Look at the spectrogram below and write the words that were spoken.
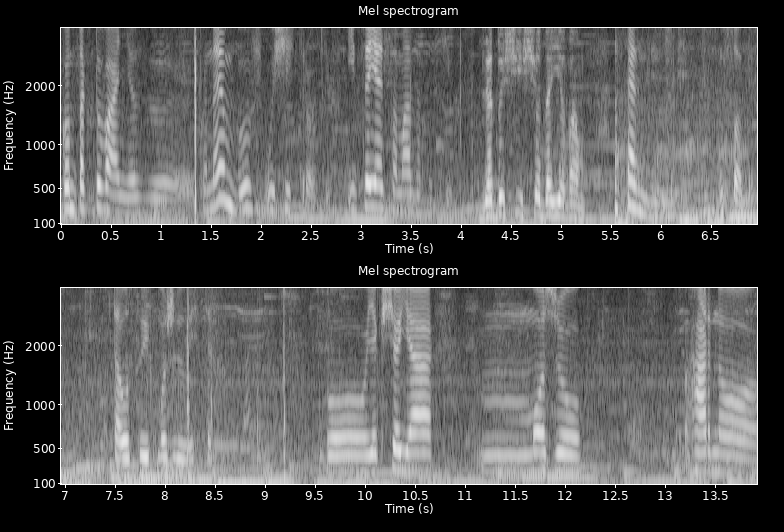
контактування з конем був у 6 років. І це я сама захотів. Для душі, що дає вам Впевненість у собі та у своїх можливостях. Бо якщо я можу гарно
